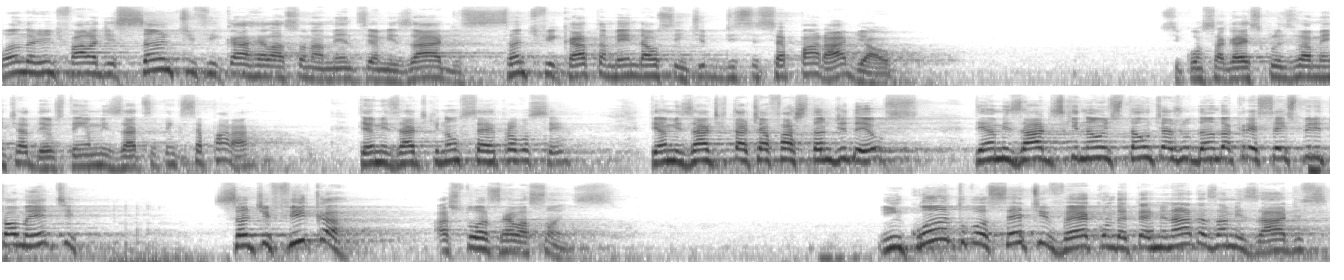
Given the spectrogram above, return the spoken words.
Quando a gente fala de santificar relacionamentos e amizades, santificar também dá o sentido de se separar de algo. Se consagrar exclusivamente a Deus. Tem amizade, você tem que separar. Tem amizade que não serve para você. Tem amizade que está te afastando de Deus. Tem amizades que não estão te ajudando a crescer espiritualmente. Santifica as tuas relações. Enquanto você tiver com determinadas amizades,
